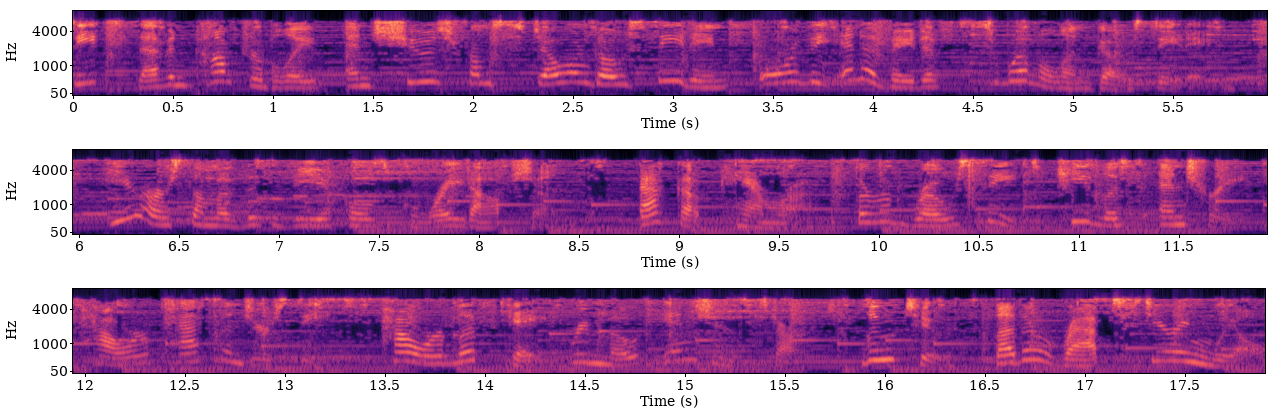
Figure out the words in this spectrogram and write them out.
Seat seven comfortably and choose from stow and go seating or the innovative swivel and go seating. Here are some of this vehicle's great options. Backup camera, third row seat, keyless entry, power passenger seat, power liftgate, remote engine start, Bluetooth, leather wrapped steering wheel,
